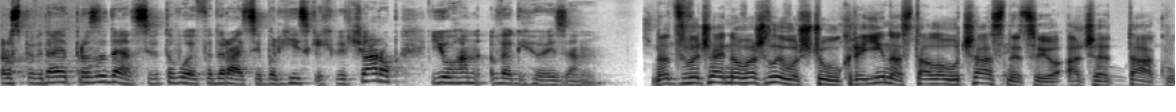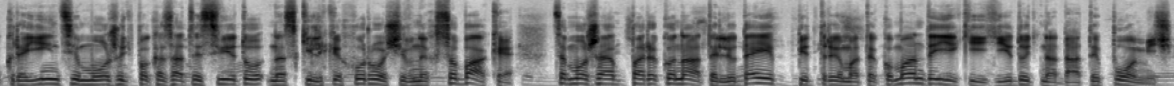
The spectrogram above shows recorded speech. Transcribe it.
розповідає президент Світової федерації бельгійських вівчарок Юган Веггюйзен. Надзвичайно важливо, що Україна стала учасницею, адже так українці можуть показати світу наскільки хороші в них собаки. Це може переконати людей підтримати команди, які їдуть надати поміч.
